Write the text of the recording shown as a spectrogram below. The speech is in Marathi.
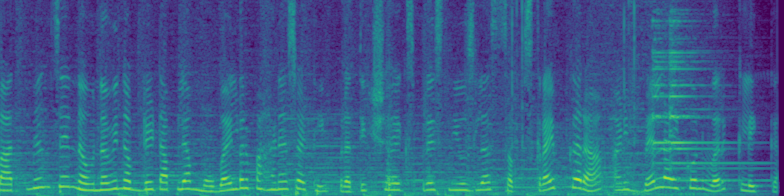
बातम्यांचे नवनवीन अपडेट आपल्या मोबाईलवर पाहण्यासाठी प्रतीक्षा एक्सप्रेस न्यूजला सबस्क्राईब करा आणि बेल आयकॉनवर क्लिक करा.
